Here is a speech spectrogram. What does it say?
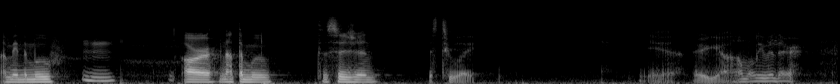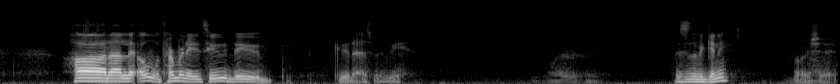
I made the move, hmm or not the move, decision. It's too late. Yeah. There you go. I'm gonna leave it there. Oh, oh, Terminator 2, dude. Good ass movie. Everything. This is the beginning. Oh shit.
